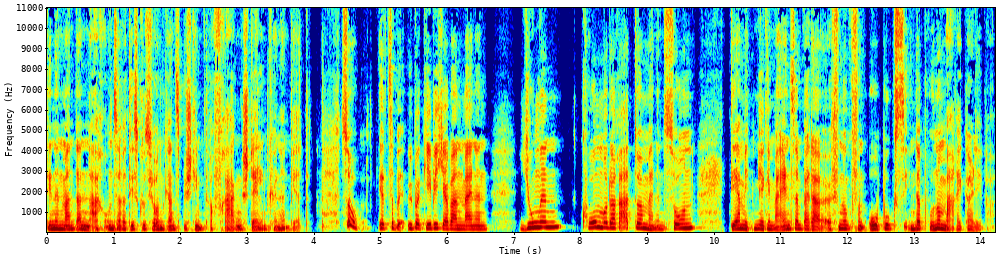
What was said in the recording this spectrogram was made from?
denen man dann nach unserer Diskussion ganz bestimmt auch Fragen stellen können wird. So, jetzt übergebe ich aber an meinen jungen Co-Moderator, meinen Sohn, der mit mir gemeinsam bei der Eröffnung von O-Books in der Bruno Marek-Allee war.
